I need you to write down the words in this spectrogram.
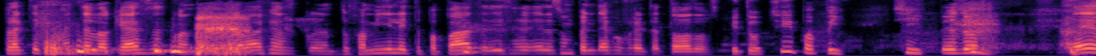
Prácticamente lo que haces cuando trabajas con tu familia y tu papá te dice, eres un pendejo frente a todos. Y tú, sí, papi, sí, perdón. Es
